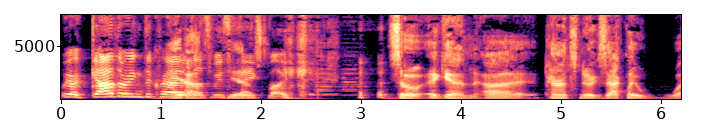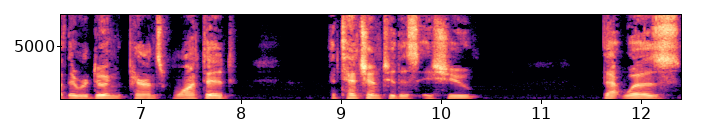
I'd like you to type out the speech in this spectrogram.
we are gathering the crowd yeah, as we speak, yes. Mike. so again, uh, parents knew exactly what they were doing. Parents wanted attention to this issue. That was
